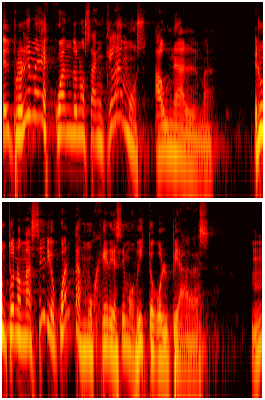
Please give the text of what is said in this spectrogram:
El problema es cuando nos anclamos a un alma. En un tono más serio, ¿cuántas mujeres hemos visto golpeadas? ¿Mm?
